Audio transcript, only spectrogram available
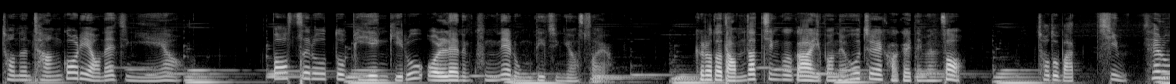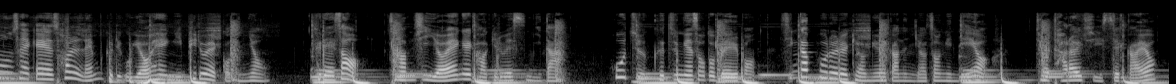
저는 장거리 연애 중이에요. 버스로 또 비행기로 원래는 국내 롱디 중이었어요. 그러다 남자친구가 이번에 호주에 가게 되면서 저도 마침 새로운 세계의 설렘 그리고 여행이 필요했거든요. 그래서 잠시 여행을 가기로 했습니다. 호주, 그 중에서도 멜번, 싱가포르를 경유해가는 여정인데요. 저 잘할 수 있을까요?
